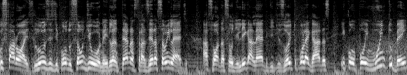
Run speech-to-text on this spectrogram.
Os faróis, luzes de condução diurna e lanternas traseiras são em LED. As rodas são de liga leve de 18 polegadas e compõem muito bem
